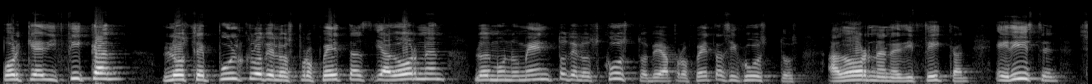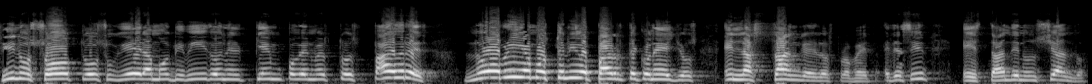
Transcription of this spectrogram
porque edifican los sepulcros de los profetas y adornan los monumentos de los justos, vea, profetas y justos, adornan, edifican y dicen, si nosotros hubiéramos vivido en el tiempo de nuestros padres, no habríamos tenido parte con ellos en la sangre de los profetas. Es decir, están denunciando,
